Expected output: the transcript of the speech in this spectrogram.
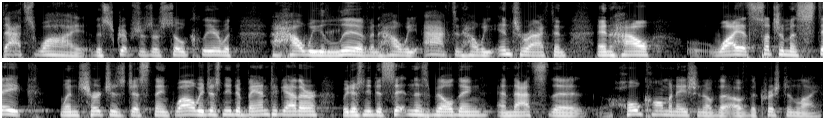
That's why the scriptures are so clear with how we live and how we act and how we interact and, and how why it's such a mistake when churches just think, well, we just need to band together, we just need to sit in this building, and that's the whole culmination of the, of the Christian life.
